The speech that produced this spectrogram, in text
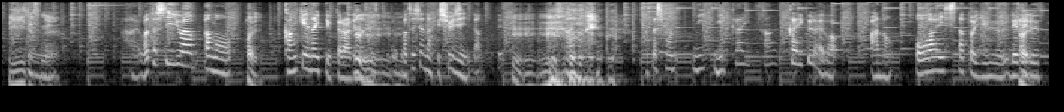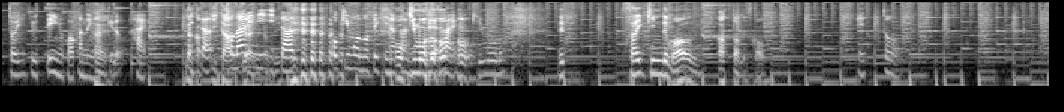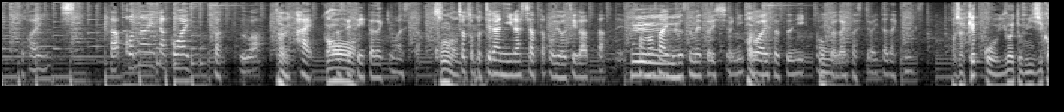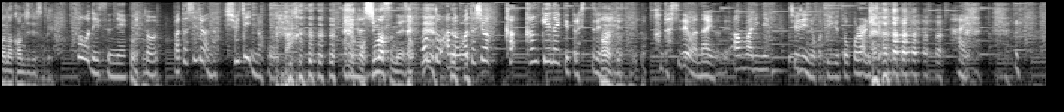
あいいですねはい、私はあのはい。関係ないって言ったらあれなんですけど、うんうんうんうん。私じゃなくて主人なので。うんうんうん。なので私も 2, 2回3回ぐらいはあのお会いしたというレベルと言っていいのかわかんないんですけど、はい。なんかいた隣にいた置物的なじ感じで置物、はい、置物？え最近でも会うあったんですか？えっとお会いしたこの間ご挨拶ははい。はい。させていただきました。そうなんね。ちょっとこちらにいらっしゃったご用事があったんでその際に娘と一緒にごはい。挨拶にお伺いさせてはいただきました、あじゃあ結構意外と身近な感じですね。そうですね、うんえっと、私ではなくて主人の方が 押しますね。本当あの私はか関係ないって言ったら失礼なんですけど、私ではないのであんまりね主人のこと言うと怒られちゃう はい。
